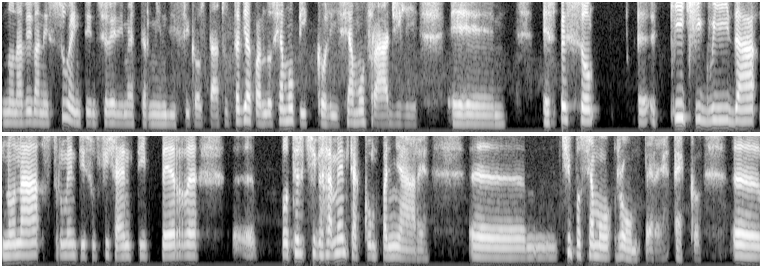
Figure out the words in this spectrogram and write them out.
non aveva nessuna intenzione di mettermi in difficoltà, tuttavia quando siamo piccoli, siamo fragili e, e spesso eh, chi ci guida non ha strumenti sufficienti per eh, poterci veramente accompagnare. Eh, ci possiamo rompere, ecco. Eh,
